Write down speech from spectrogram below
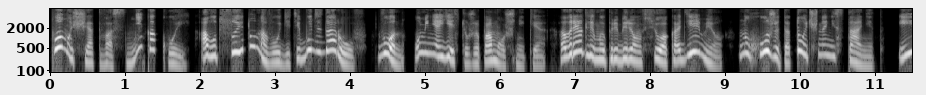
Помощи от вас никакой. А вот суету наводите, будь здоров. Вон, у меня есть уже помощники. Вряд ли мы приберем всю Академию, но хуже-то точно не станет. И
